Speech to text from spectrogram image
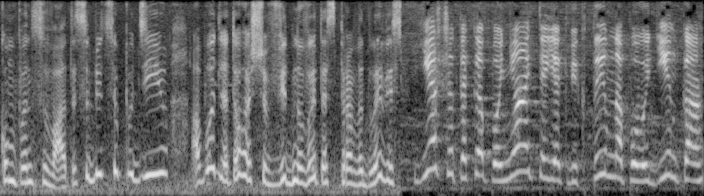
компенсувати собі цю подію, або для того, щоб відновити справедливість. Є ще таке поняття, як віктивна поведінка.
